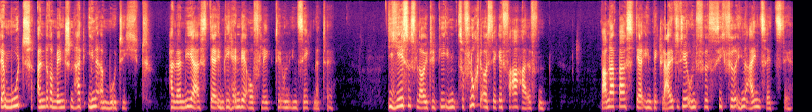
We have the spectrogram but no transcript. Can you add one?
der Mut anderer Menschen hat ihn ermutigt. Hananias, der ihm die Hände auflegte und ihn segnete. Die Jesusleute, die ihm zur Flucht aus der Gefahr halfen. Barnabas, der ihn begleitete und für sich für ihn einsetzte.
